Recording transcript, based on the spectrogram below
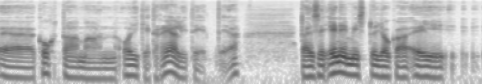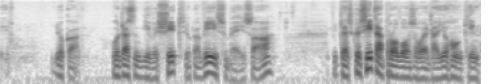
ö, kohtaamaan oikeita realiteetteja, tai se enemmistö, joka ei, joka who doesn't give a shit, joka viisi veisaa, pitäisikö sitä provosoida johonkin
